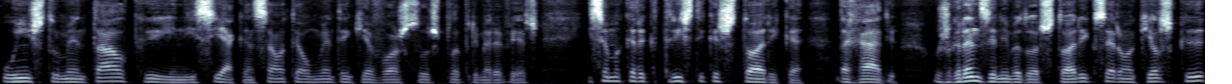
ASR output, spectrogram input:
o instrumental que inicia a canção até o momento em que a voz surge pela primeira vez. Isso é uma característica histórica da rádio. Os grandes animadores históricos eram aqueles que,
